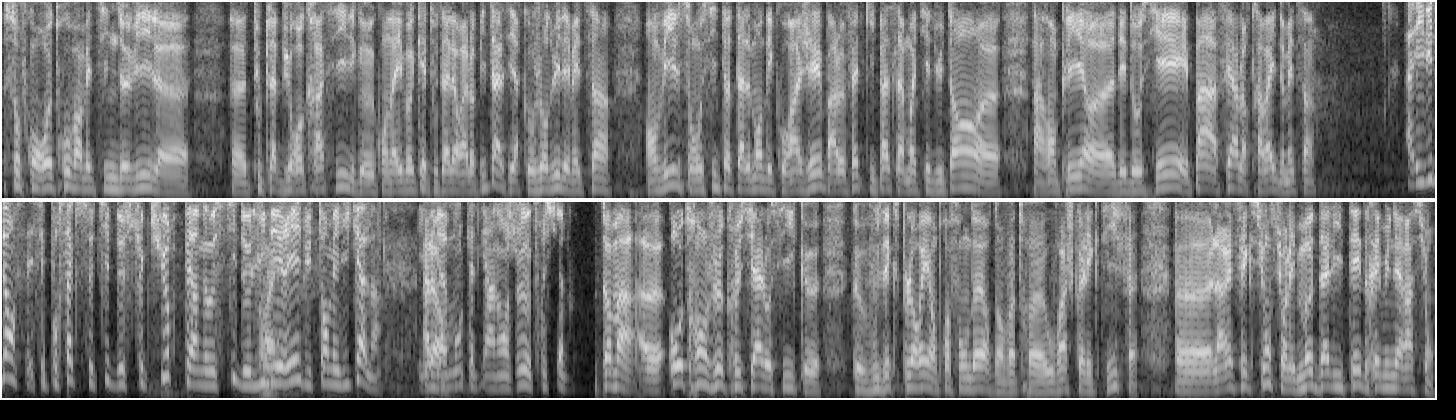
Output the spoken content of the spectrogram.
Sauf qu'on retrouve en médecine de ville euh, euh, toute la bureaucratie qu'on a évoquée tout à l'heure à l'hôpital. C'est-à-dire qu'aujourd'hui, les médecins en ville sont aussi totalement découragés par le fait qu'ils passent la moitié du temps à remplir des dossiers et pas à faire leur travail de médecin à l'évidence. Et c'est pour ça que ce type de structure permet aussi de libérer du temps médical. Évidemment, Alors, un enjeu crucial. Thomas, euh, autre enjeu crucial aussi que que vous explorez en profondeur dans votre euh, ouvrage collectif, euh, la réflexion sur les modalités de rémunération.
